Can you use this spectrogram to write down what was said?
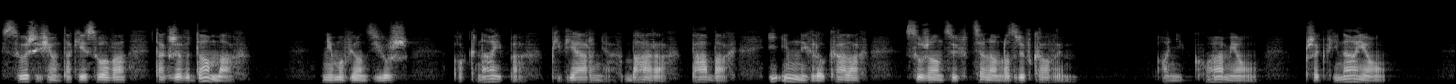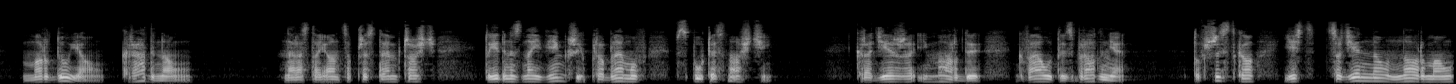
słyszy się takie słowa także w domach, nie mówiąc już o knajpach, piwiarniach, barach, pubach i innych lokalach służących celom rozrywkowym. Oni kłamią, przeklinają, mordują, kradną. Narastająca przestępczość to jeden z największych problemów współczesności. Kradzieże i mordy, gwałty, zbrodnie to wszystko jest codzienną normą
